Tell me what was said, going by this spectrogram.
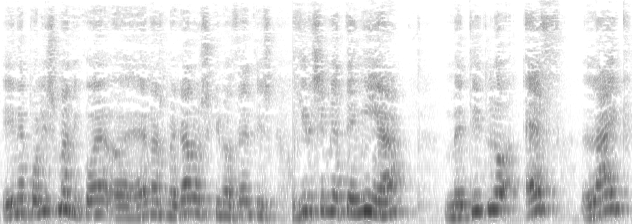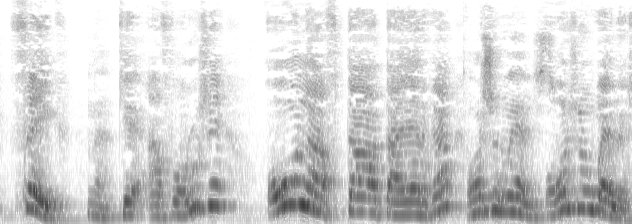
είναι πολύ σημαντικό, ε, ε, ένας μεγάλος σκηνοθέτης γύρισε μια ταινία με τίτλο F like fake Ναι. και αφορούσε όλα αυτά τα έργα Orson Welles. ο Orson Welles,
